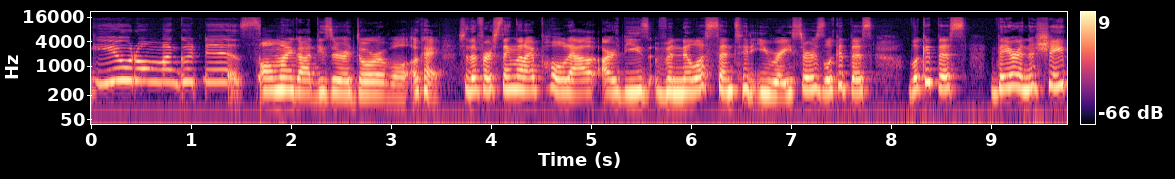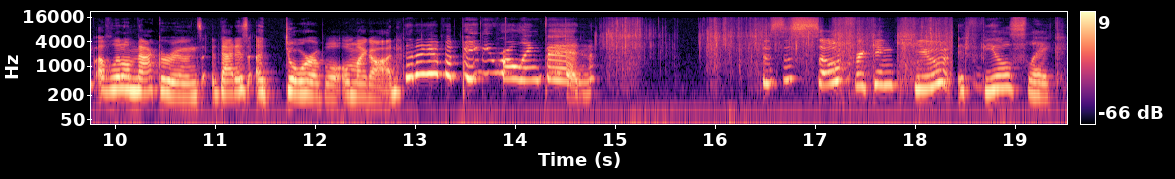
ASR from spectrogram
cute. Oh my goodness. Oh my god, these are adorable. Okay, so the first thing that I pulled out are these vanilla scented erasers. Look at this. Look at this. They are in the shape of little macaroons. That is adorable. Oh my god. Then I have a baby rolling pin. This is so freaking cute. It feels like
